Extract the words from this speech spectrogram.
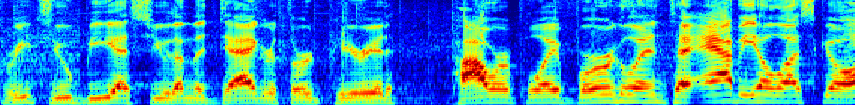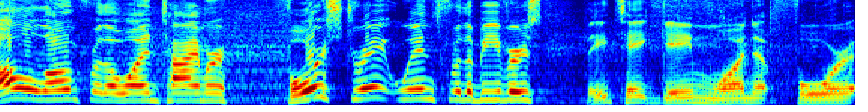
3-2 BSU, then the dagger third period. Power play, Berglund to Abby Haleska, all alone for the one-timer. Four straight wins for the Beavers. They take game one, 4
